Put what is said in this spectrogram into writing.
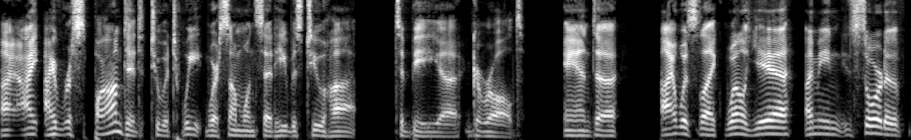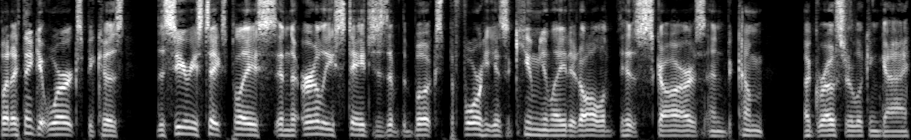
I, I I responded to a tweet where someone said he was too hot to be uh Geralt and uh I was like, well, yeah, I mean, sort of, but I think it works because the series takes place in the early stages of the books before he has accumulated all of his scars and become a grosser looking guy.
